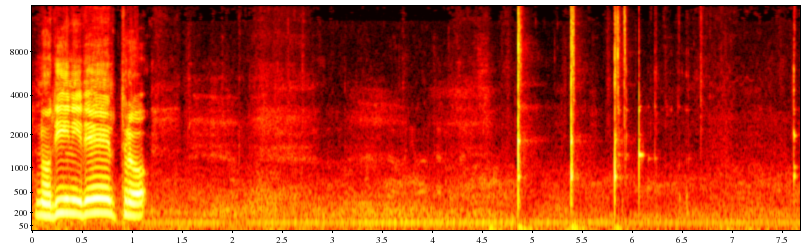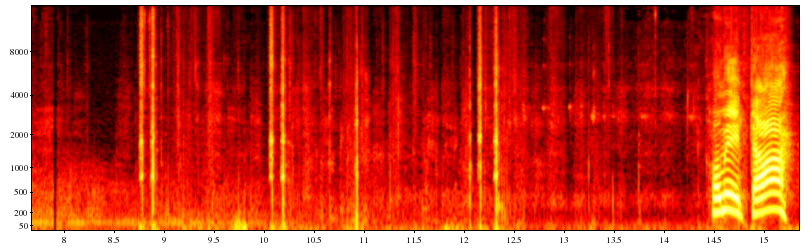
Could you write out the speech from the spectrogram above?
Nodini dentro. Aumenta.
